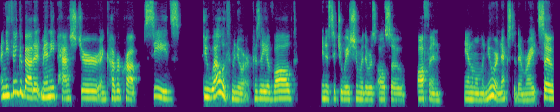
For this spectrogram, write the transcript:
And you think about it, many pasture and cover crop seeds do well with manure because they evolved in a situation where there was also often animal manure next to them, right? So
